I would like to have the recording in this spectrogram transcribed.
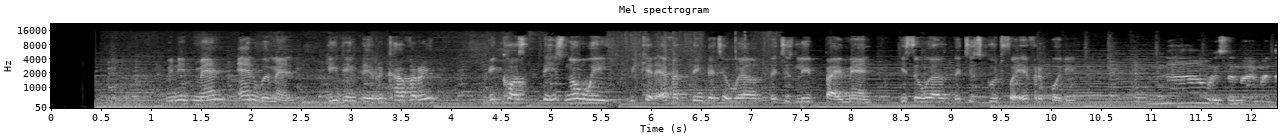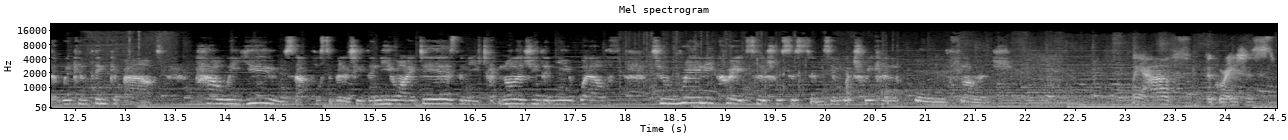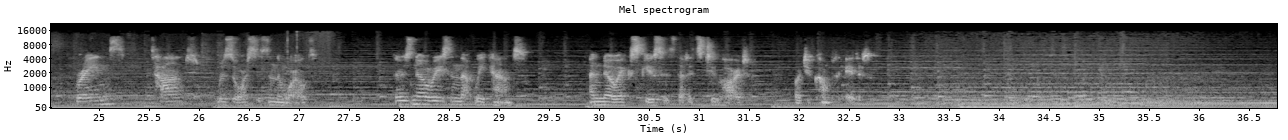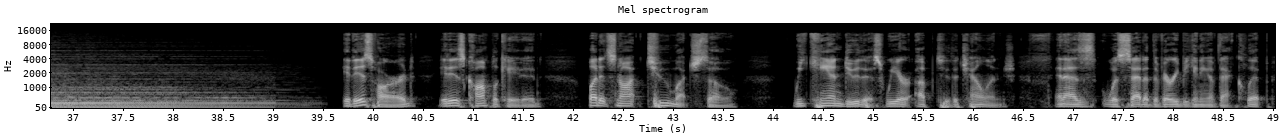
We need men and women leading the recovery because there is no way we can ever think that a world that is led by men is a world that is good for everybody. Now is the moment that we can think about how we use that possibility, the new ideas, the new technology, the new wealth, to really create social systems in which we can all flourish. We have the greatest brains, talent, resources in the world. There's no reason that we can't, and no excuses that it's too hard or too complicated. It is hard, it is complicated, but it's not too much so. We can do this. We are up to the challenge. And as was said at the very beginning of that clip,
